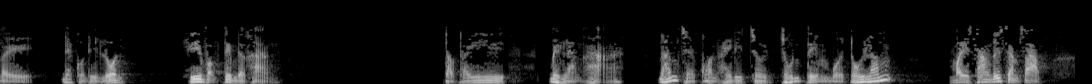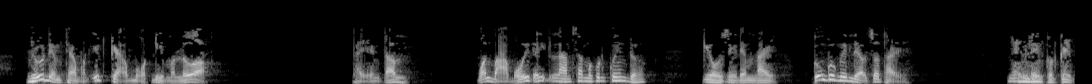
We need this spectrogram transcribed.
Vậy để con đi luôn. Hy vọng tìm được hàng. Tao thấy bên làng hạ, đám trẻ con hay đi chơi trốn tìm buổi tối lắm. Mày sang đấy xem sao. Nhớ đem theo một ít kẹo bột đi mà lừa. Thầy yên tâm. Món bà bối đấy làm sao mà con quên được. Kiểu gì đêm nay cũng có nguyên liệu cho thầy. Nhanh lên còn kịp.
